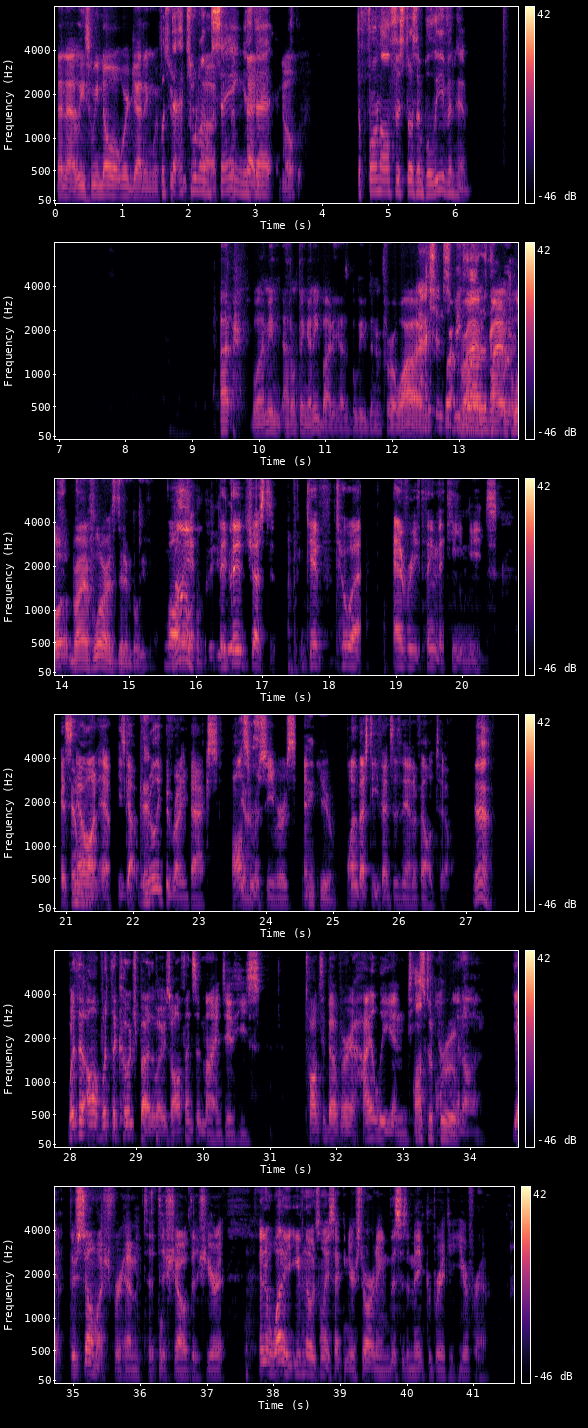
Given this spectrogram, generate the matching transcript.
Then at least we know what we're getting with. But Su- that's with, what I'm uh, saying is Teddy, that you know the front office doesn't believe in him. I, well, I mean, I don't think anybody has believed in him for a while. I mean, Actions Bri- speak Brian, louder than Brian, words. Flo- Brian Flores didn't believe in him. well, no, they, they did just give Tua everything that he needs. It's And- now on him. He's got and- really good running backs, awesome Yes. receivers, and Thank you. one of the best defenses in the NFL too. Yeah, With the all with the coach, by the way, who's offensive minded. He's talked about very highly, and he's Lot to prove. on. Yeah, there's so much for him to, to show this year. In a way, even though it's only second year starting, this is a make or break it year for him.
